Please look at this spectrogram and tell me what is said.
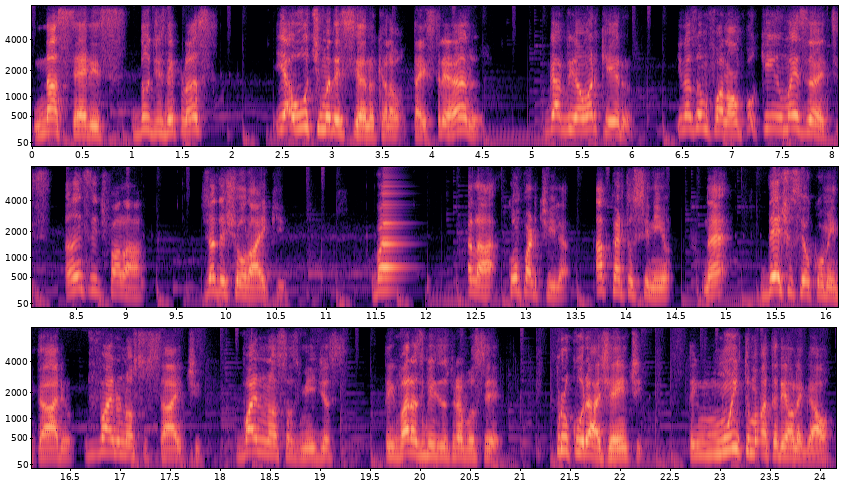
nas séries do Disney Plus. E a última desse ano que ela está estreando, Gavião Arqueiro. E nós vamos falar um pouquinho, mas antes, antes de falar, já deixou o like, vai lá, compartilha, aperta o sininho, né? Deixa o seu comentário, vai no nosso site, vai nas nossas mídias, tem várias mídias para você procurar a gente, tem muito material legal,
